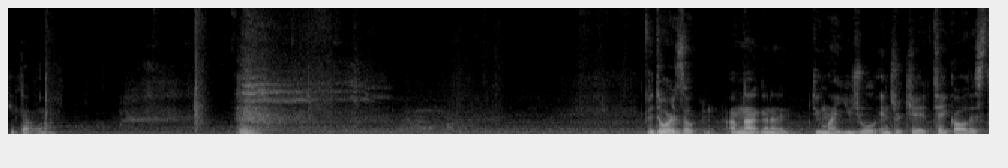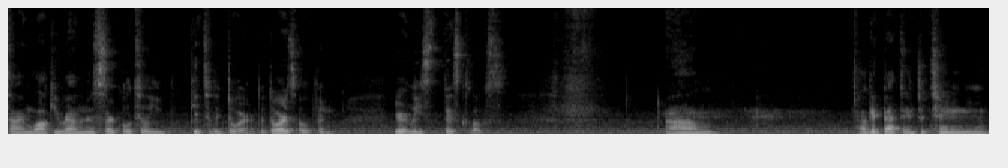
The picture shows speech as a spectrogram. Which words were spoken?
Keep that one on. the door is open. I'm not gonna do my usual intricate, take all this time, walk you around in a circle till you get to the door. The door is open. You're at least this close. Um, I'll get back to entertaining you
